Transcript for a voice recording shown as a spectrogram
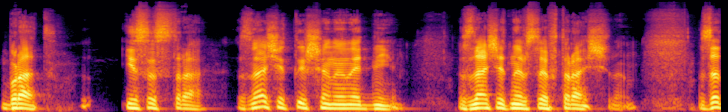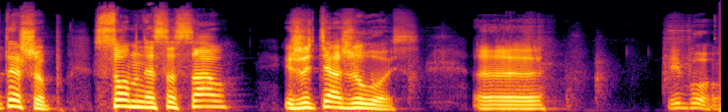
брат і сестра, значить ти ще не на дні. Значить, не все втрачено. За те, щоб сом не сосав і життя жилось. Е, і Богу.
